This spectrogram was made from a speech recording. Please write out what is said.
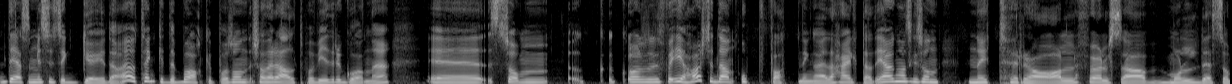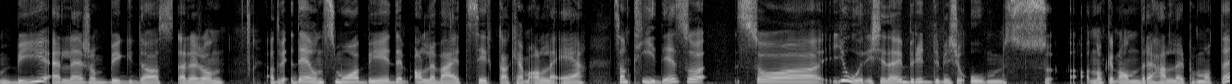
det som jeg syns er gøy, da er å tenke tilbake på sånn generelt på videregående eh, som For jeg har ikke den oppfatninga i det hele tatt. Jeg har en ganske sånn nøytral følelse av Molde som by, eller som bygda Eller sånn vi, Det er jo en småby, alle veit cirka hvem alle er. Samtidig så så gjorde ikke det. Jeg brydde meg ikke om noen andre heller, på en måte.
